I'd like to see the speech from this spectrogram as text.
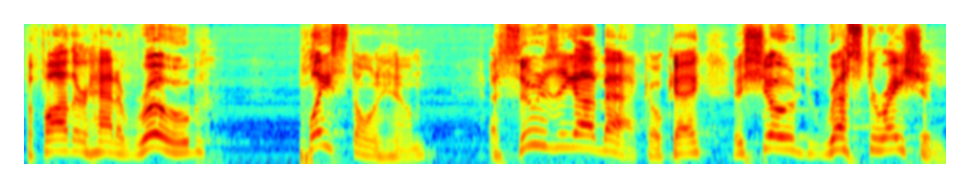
the father had a robe placed on him as soon as he got back, okay? It showed restoration.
